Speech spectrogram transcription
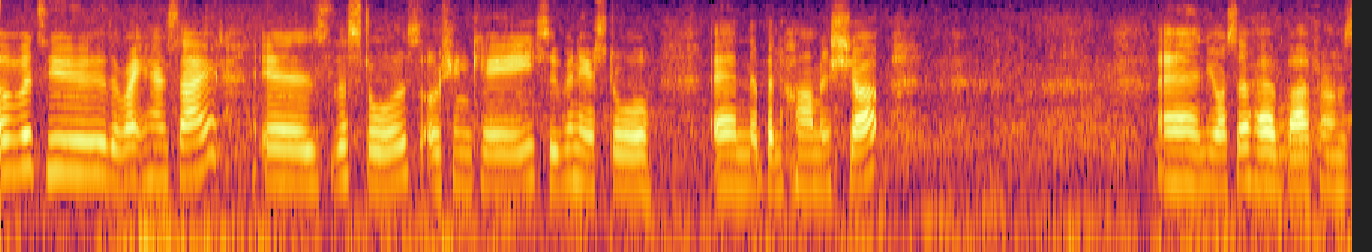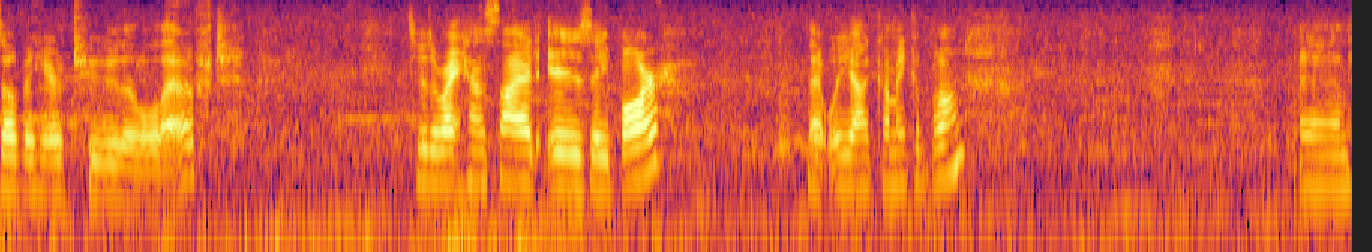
Over to the right hand side is the stores Ocean Cay souvenir store and the Bahamas shop. And you also have bathrooms over here to the left. To the right hand side is a bar that we are coming upon. And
